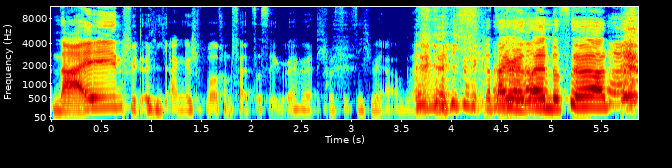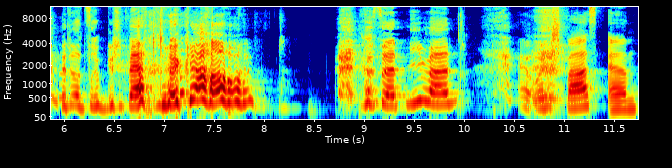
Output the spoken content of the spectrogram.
Nein, fühlt euch nicht angesprochen, falls das irgendwer hört. Ich weiß jetzt nicht wer, aber. Ich wollte gerade sagen, wir sollen das hören mit unserem gesperrten Account. Das hört niemand. Äh, und Spaß. Ähm,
